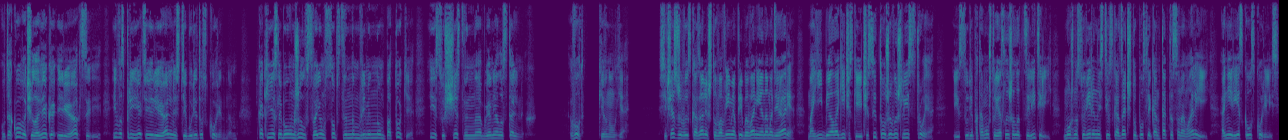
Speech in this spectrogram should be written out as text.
У такого человека и реакции, и восприятие реальности будет ускоренным, как если бы он жил в своем собственном временном потоке и существенно обгонял остальных. «Вот», — кивнул я. «Сейчас же вы сказали, что во время пребывания на Мадиаре мои биологические часы тоже вышли из строя, и, судя по тому, что я слышал от целителей, можно с уверенностью сказать, что после контакта с аномалией они резко ускорились.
